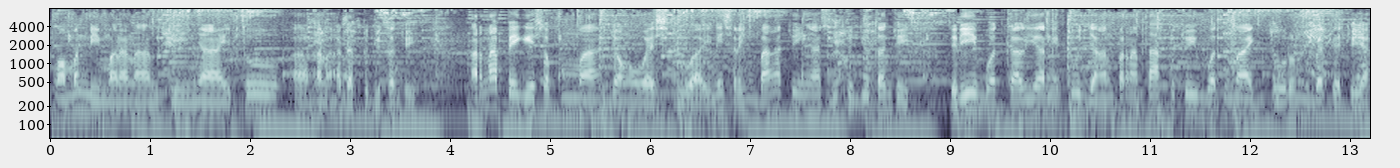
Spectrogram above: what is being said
Momen di mana nantinya itu akan ada kejutan cuy karena PG Shop Mahjong West 2 ini sering banget cuy ngasih kejutan cuy. Jadi buat kalian itu jangan pernah takut cuy buat naik turun bet ya cuy ya.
